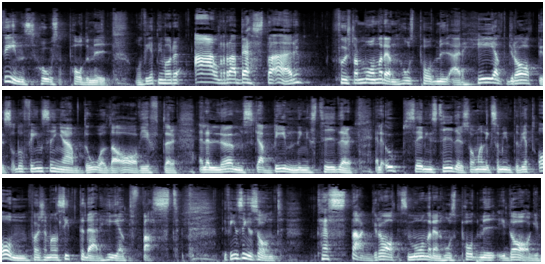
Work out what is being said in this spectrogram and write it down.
finns hos Podme. Och vet ni vad det allra bästa är? Första månaden hos Podmi är helt gratis och då finns inga dolda avgifter eller lömska bindningstider eller uppsägningstider som man liksom inte vet om förrän man sitter där helt fast. Det finns inget sånt. Testa gratismånaden hos Podmi idag.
